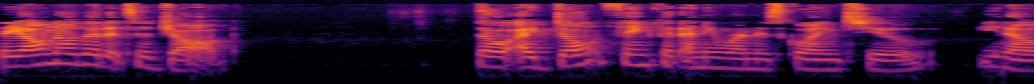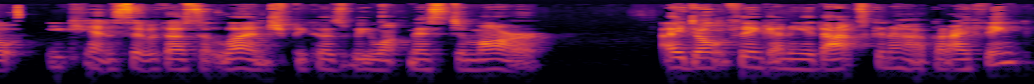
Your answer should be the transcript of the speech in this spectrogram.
they all know that it's a job. So I don't think that anyone is going to, you know, you can't sit with us at lunch because we want Miss Demar. I don't think any of that's going to happen. I think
